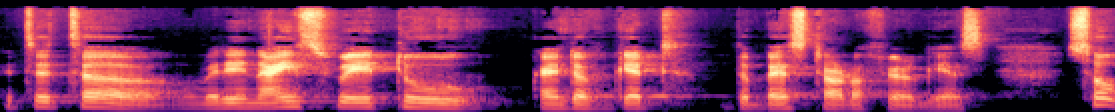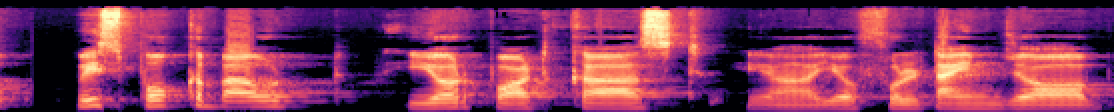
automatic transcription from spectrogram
It's it's a very nice way to kind of get the best out of your guests. So we spoke about your podcast, uh, your full time job.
